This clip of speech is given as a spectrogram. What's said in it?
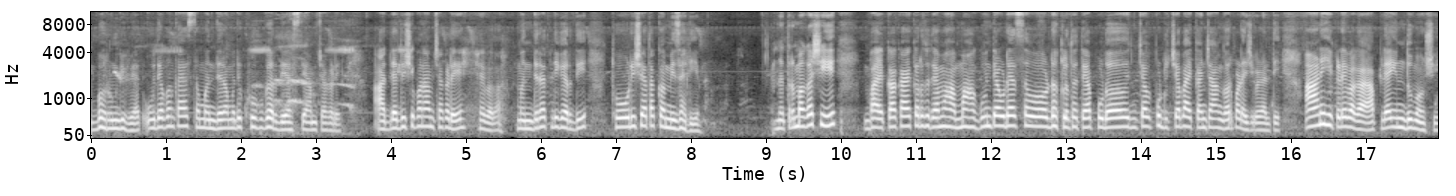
भरून घेऊयात. उद्या पण काय असतं मंदिरामध्ये खूप गर्दी असते आमच्याकडे. आदल्या दिवशी पण आमच्याकडे हे बघा मंदिरातली गर्दी थोडीशी आता कमी झाली आहे नंतर मग अशी बायका काय करत होत्या महा महागून तेवढ्याच ढकलत होत्या. पुढंच्या पुढच्या बायकांच्या अंगावर पडायची वेळ आली आणि इकडे बघा आपल्या इंदू मावशी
